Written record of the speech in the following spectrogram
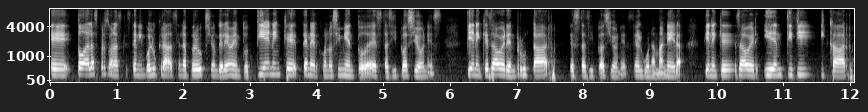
eh, todas las personas que estén involucradas en la producción del evento tienen que tener conocimiento de estas situaciones, tienen que saber enrutar estas situaciones de alguna manera, tienen que saber identificar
